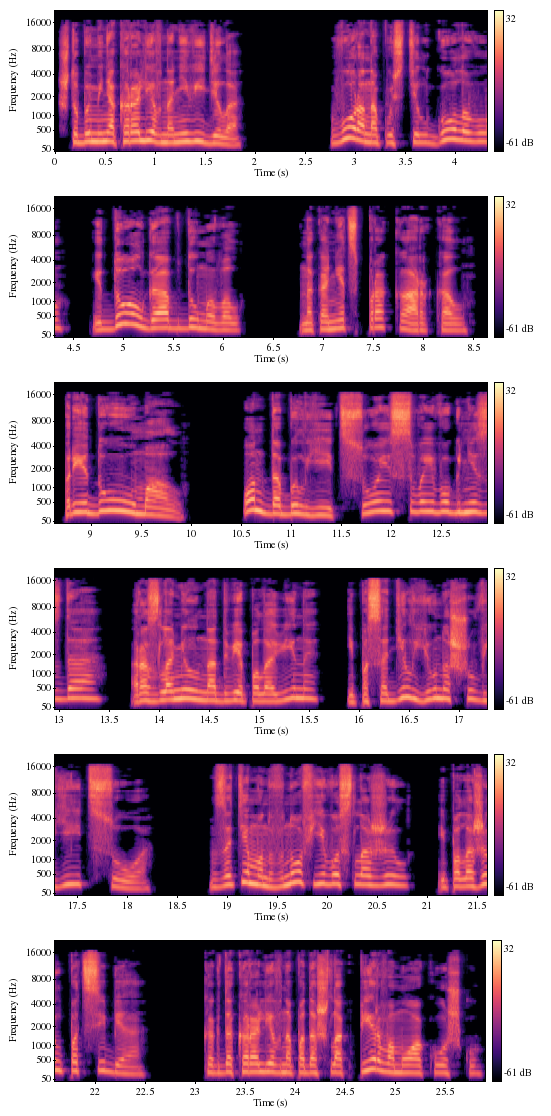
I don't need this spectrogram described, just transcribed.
чтобы меня королевна не видела?» Ворон опустил голову и долго обдумывал. Наконец прокаркал. «Придумал!» Он добыл яйцо из своего гнезда, разломил на две половины и посадил юношу в яйцо. Затем он вновь его сложил и положил под себя. Когда королевна подошла к первому окошку,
